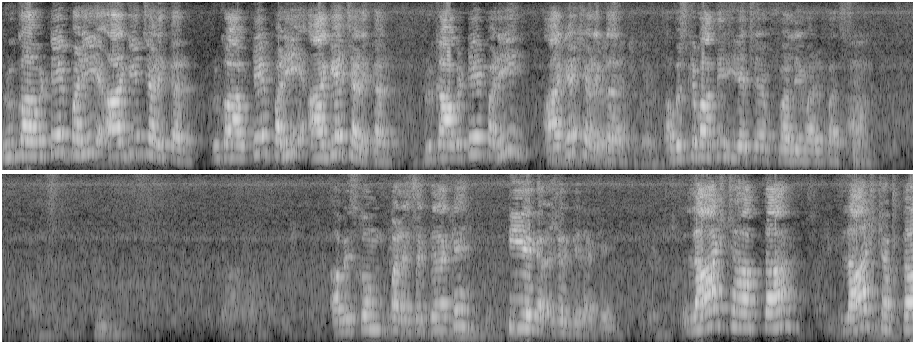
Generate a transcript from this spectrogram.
रुकावटें पड़ी आगे चढ़कर रुकावटें पड़ी आगे चढ़कर रुकावटें पड़ी आगे चढ़कर। अब उसके बाद ही एफ़ वाली हमारे पास से। अब इसको हम पढ़ सकते रखे टी ए कर, करके रखे। लास्ट हफ़्ता लास्ट हफ़्ता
